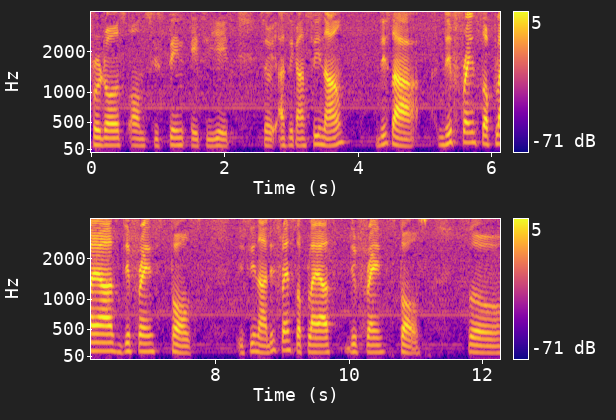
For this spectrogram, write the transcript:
products on 1688. So as you can see now, these are different suppliers, different stores. You see now, different suppliers, different stores. So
